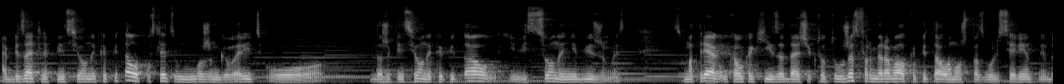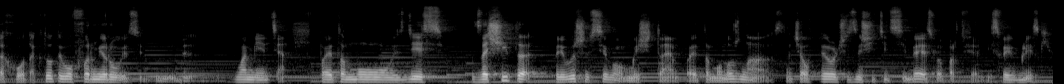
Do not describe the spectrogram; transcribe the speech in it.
обязательно пенсионный капитал. После этого мы можем говорить о даже пенсионный капитал, инвестиционная недвижимость. Смотря у кого какие задачи. Кто-то уже сформировал капитал и может позволить себе рентный доход, а кто-то его формирует в моменте. Поэтому здесь защита превыше всего, мы считаем. Поэтому нужно сначала в первую очередь защитить себя и свой портфель, и своих близких.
